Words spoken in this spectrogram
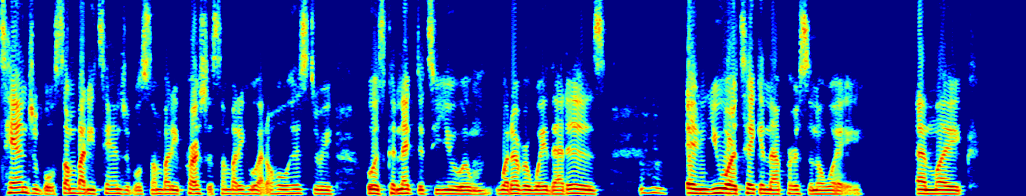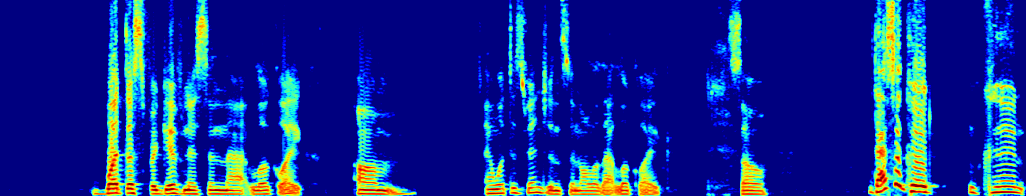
tangible somebody tangible somebody precious somebody who had a whole history who is connected to you in whatever way that is, Mhm. and you are taking that person away. And like what does forgiveness in that look like? Um and what does vengeance and all of that look like so That's a good good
